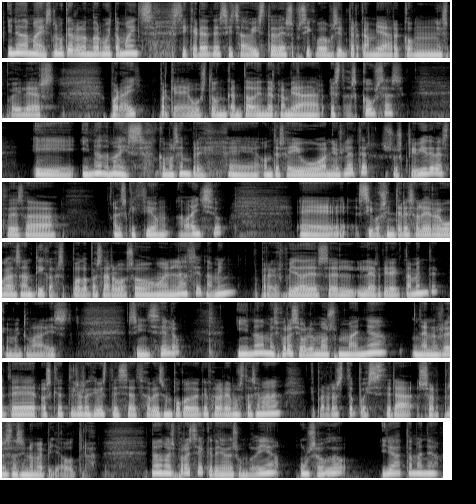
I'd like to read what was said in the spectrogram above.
E nada máis, non me quero alongar moito máis. Si queredes, se xa vistedes, si que podemos intercambiar con spoilers por aí, porque eu estou encantado de intercambiar estas cousas. E, e nada máis, como sempre, eh, onte saiu a newsletter, suscribídeves, tedes a, a descripción abaixo. Eh, si vos interesa ler algunha das antigas, podo pasarvos un enlace tamén, para que os poidades ler directamente, que é moito máis sinxelo. E nada máis por hoxe, volvemos mañá la newsletter, os que te lo recibiste, ya sabéis un poco de qué hablaremos esta semana, y por el resto, pues será sorpresa si no me pilla otra. Nada más por hoy, que tengáis un buen día, un saludo y hasta mañana.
